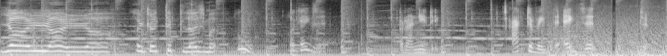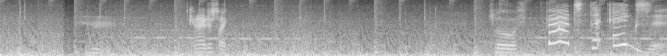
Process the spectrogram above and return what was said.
Yeah, yeah, yeah. I got the plasma. Ooh, look, exit. But I need to activate the exit. To... Hmm. Can I just like so if that's the exit...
